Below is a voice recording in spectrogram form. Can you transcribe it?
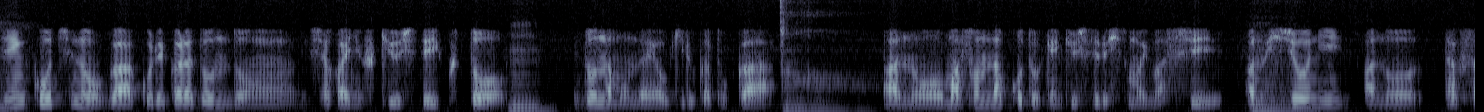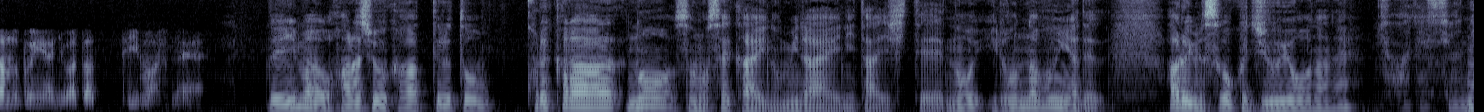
人工知能がこれからどんどん社会に普及していくと、うん、どんな問題が起きるかとか。あのまあ、そんなことを研究している人もいますし、あの非常にあのたくさんの分野にわたっていますね。で今お話を伺っているとこれからのその世界の未来に対してのいろんな分野である意味すごく重要なねそうですよね。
